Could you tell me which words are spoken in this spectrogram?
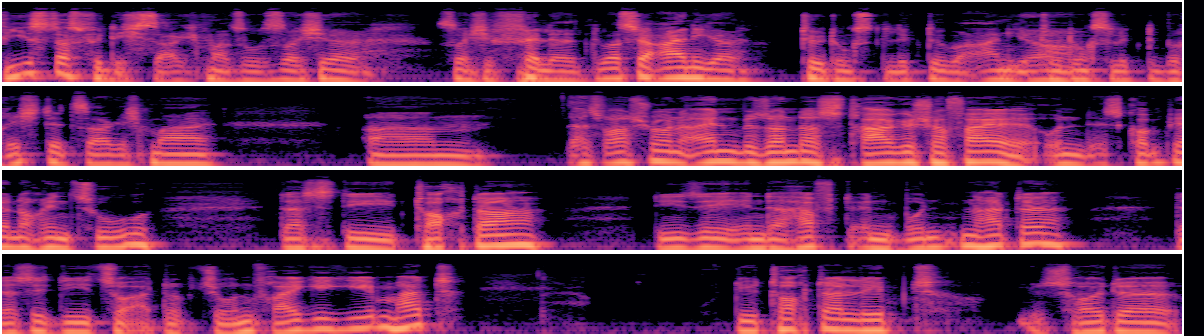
Wie ist das für dich, sage ich mal so, solche, solche Fälle? Du hast ja einige Tötungsdelikte über einige Ja. Tötungsdelikte berichtet, sage ich mal. Ähm, Das war schon ein besonders tragischer Fall. Und es kommt ja noch hinzu, dass die Tochter, die sie in der Haft entbunden hatte, dass sie die zur Adoption freigegeben hat. Die Tochter lebt, ist heute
